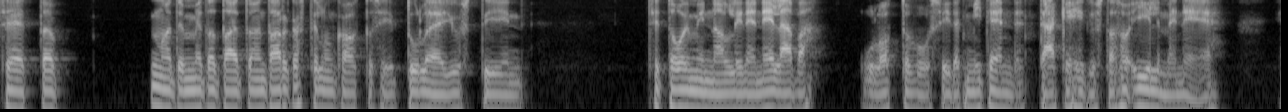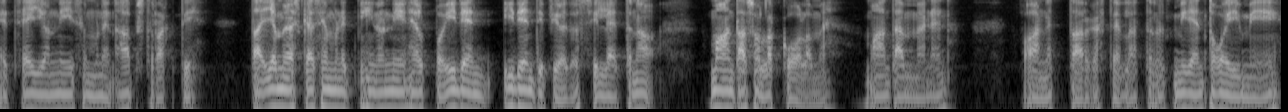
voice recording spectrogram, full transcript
se, että noiden metataitojen tarkastelun kautta siitä tulee justiin se toiminnallinen elävä ulottuvuus siitä, että miten tämä kehitystaso ilmenee – että se ei ole niin semmoinen abstrakti, tai ja myöskään semmoinen, että mihin on niin helppo identifioida sille, että no mä oon tasolla kolme, mä oon tämmöinen, vaan että tarkastella, että nyt miten toimii,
